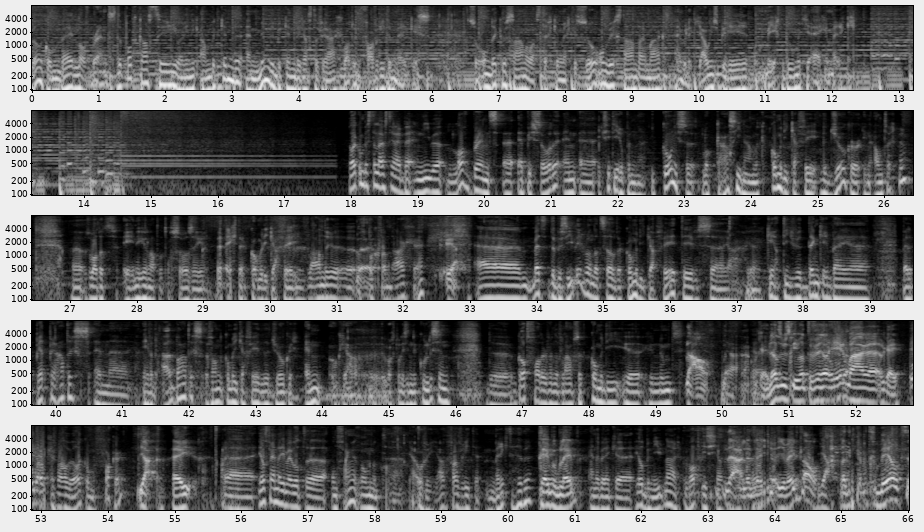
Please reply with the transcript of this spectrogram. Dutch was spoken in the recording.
Welkom bij Love Brands, de podcastserie waarin ik aan bekende en minder bekende gasten vraag wat hun favoriete merk is. Zo ontdekken we samen wat sterke merken zo onweerstaanbaar maakt en wil ik jou inspireren om meer te doen met je eigen merk. Welkom beste luisteraar bij een nieuwe Love Brands eh, episode. En eh, ik zit hier op een iconische locatie, namelijk Comedy Café The Joker in Antwerpen. Uh, zowat het enige, laten we het zo zeggen, echte Comedy Café in Vlaanderen, of toch vandaag. Hè. Ja. met de bezieler van datzelfde Comedy Café, tevens ja, creatieve denker bij, bij de pretpraters en een van de uitbaters van Comedy Café The Joker. En ook, ja, wordt wel eens in de coulissen de godfather van de Vlaamse comedy uh, genoemd. Nou, ja, oké, dat is misschien wat te veel eer, maar uh, oké. Okay. In elk geval welkom, Fokker. Ja, hey. Uh, heel fijn dat je mij wilt ontvangen om het ja, over jouw favoriete merk te hebben. Geen probleem. En daar ben ik heel benieuwd naar. Wat is jouw... Nou, dat weet je, je weet het al. Ja. Want ik heb het gemaild.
